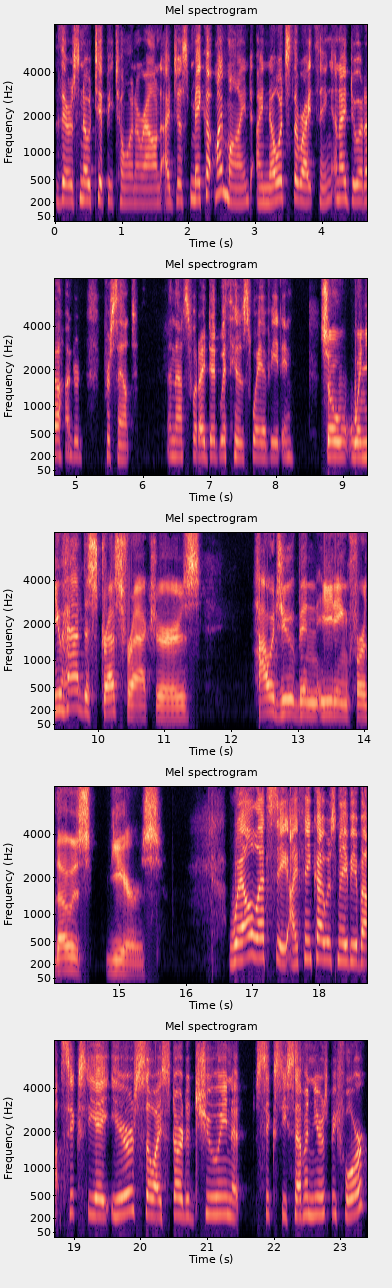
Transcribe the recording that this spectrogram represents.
there's no tippy toeing around. I just make up my mind. I know it's the right thing, and I do it a hundred percent. And that's what I did with his way of eating. So when you had the stress fractures, how had you been eating for those years? Well, let's see. I think I was maybe about 68 years. So I started chewing at 67 years before.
